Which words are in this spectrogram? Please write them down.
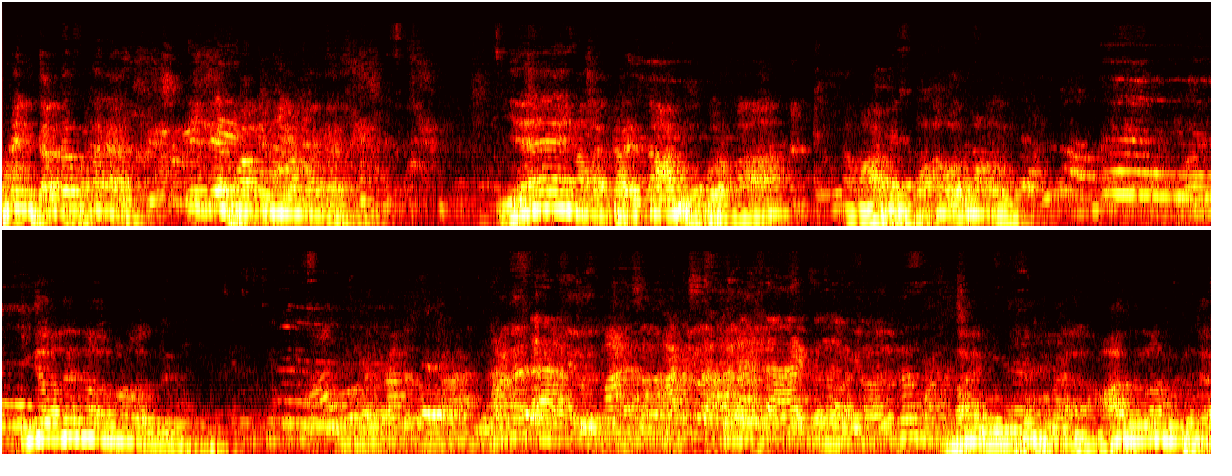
பாயிண்ட் கரெக்டா பண்ணாங்க வீட்டுல பாட்டு பண்ணுவாங்க ஏன் நம்ம கரெக்டா ஆபீஸ் போறோம்னா நம்ம ஆபீஸ் போனா வருமானம் வரும். இங்க வந்து என்ன வருமானம் வருது? ஒரு விஷயம் சொல்றேன். ஆறுதெல்லாம் விட்டுருங்க.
